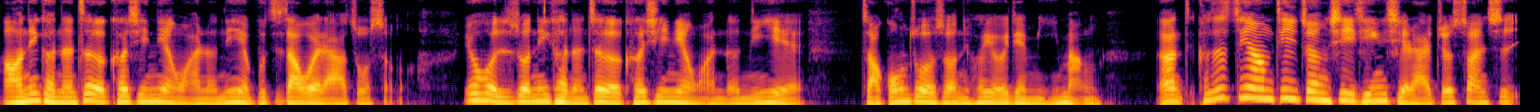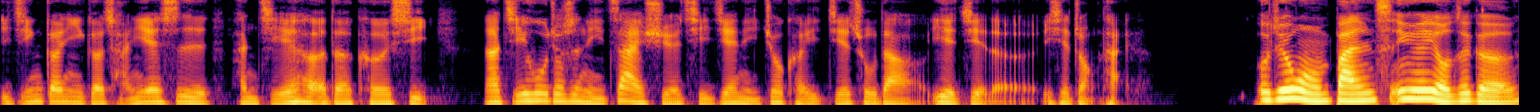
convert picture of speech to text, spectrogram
哦，你可能这个科系念完了，你也不知道未来要做什么；又或者说，你可能这个科系念完了，你也找工作的时候，你会有一点迷茫。啊，可是这样地政系听起来就算是已经跟一个产业是很结合的科系，那几乎就是你在学期间，你就可以接触到业界的一些状态了。我觉得我们班是因为有这个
